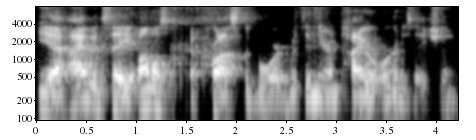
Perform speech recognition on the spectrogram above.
Yeah, I would say almost across the board within their entire organization.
